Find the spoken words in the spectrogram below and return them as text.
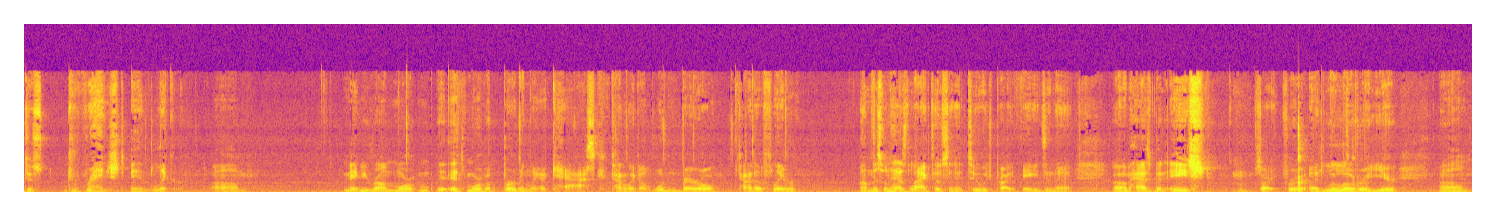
just drenched in liquor. Um, maybe rum. More, it's more of a bourbon, like a cask, kind of like a wooden barrel kind of flavor. Um, this one has lactose in it too, which probably aids in that. Um, has been aged, sorry, for a, a, little over a year. Um,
